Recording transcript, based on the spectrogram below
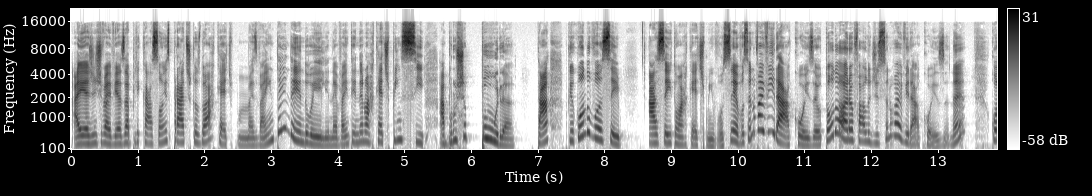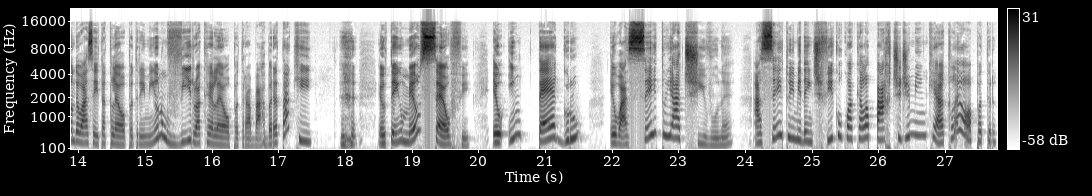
Aí a gente vai ver as aplicações práticas do arquétipo, mas vai entendendo ele, né? Vai entendendo o arquétipo em si, a bruxa pura, tá? Porque quando você aceita um arquétipo em você, você não vai virar a coisa. Eu toda hora eu falo disso, você não vai virar a coisa, né? Quando eu aceito a Cleópatra em mim, eu não viro a Cleópatra, a Bárbara tá aqui. eu tenho meu self. Eu integro, eu aceito e ativo, né? Aceito e me identifico com aquela parte de mim, que é a Cleópatra.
